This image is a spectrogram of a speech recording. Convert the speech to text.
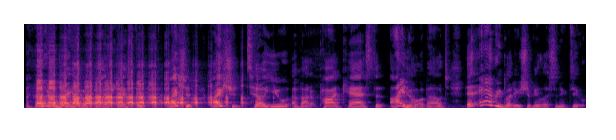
Boy, do I have a podcast. I should I should tell you about a podcast that I know about that everybody should be listening to.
